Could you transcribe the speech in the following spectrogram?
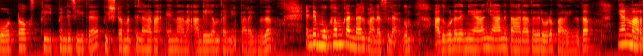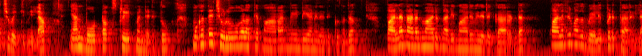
ബോട്ടോക്സ് ട്രീറ്റ്മെന്റ് ചെയ്ത് വിശ്രമത്തിലാണ് എന്നാണ് അദ്ദേഹം തന്നെ പറയുന്നത്. എന്റെ മുഖം കണ്ടാൽ മനസ്സിലാകും. അതുകൊണ്ട് തന്നെയാണ് ഞാനിത് ആരാധകരോട് പറയുന്നത്. ഞാൻ മറച്ചു വയ്ക്കുന്നില്ല. ഞാൻ ബോട്ടോക്സ് ട്രീറ്റ്മെന്റ് എടുത്തു. മുഖത്തെ ചുളിവുകളൊക്കെ മാറാൻ വേണ്ടിയാണ് ഇത് എടുക്കുന്നത്. പല നടന്മാരും നടിമാരും ഇത് എടുക്കാറുണ്ട് പലരും അത് വെളിപ്പെടുത്താറില്ല.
